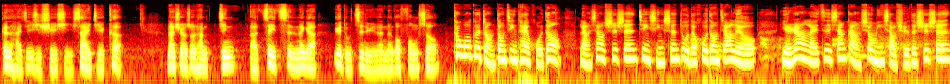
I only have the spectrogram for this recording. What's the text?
跟着孩子一起学习上一节课。那希望说他们今呃这一次的那个阅读之旅呢，能够丰收。透过各种动静态活动，两校师生进行深度的互动交流，也让来自香港秀明小学的师生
